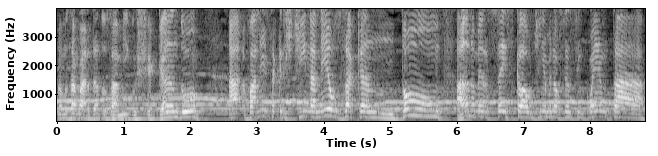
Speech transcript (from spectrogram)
Vamos aguardando os amigos chegando a Vanessa Cristina, Neuza Canton, a Ana Mercedes Claudinha 1950,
